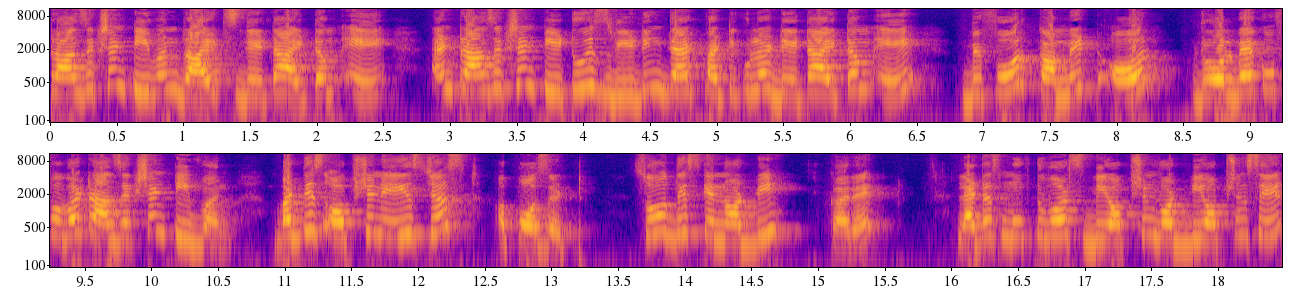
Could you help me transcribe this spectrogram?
Transaction T1 writes data item A and transaction T2 is reading that particular data item A before commit or rollback of our transaction T1. But this option A is just opposite. So this cannot be correct. Let us move towards B option. What B option says?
